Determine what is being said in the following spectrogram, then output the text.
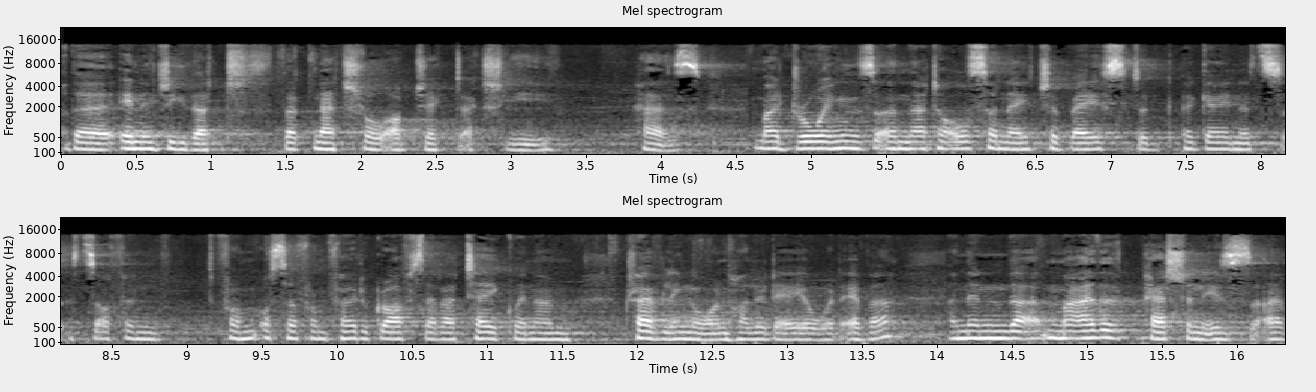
the energy that that natural object actually has. My drawings and that are also nature based. Again, it's it's often from also from photographs that I take when I'm traveling or on holiday or whatever. And then the, my other passion is I,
